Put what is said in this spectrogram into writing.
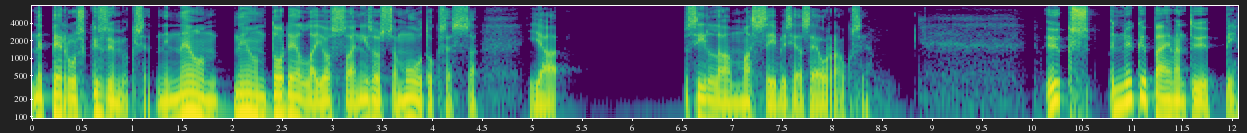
ne peruskysymykset, niin ne on, ne on todella jossain isossa muutoksessa ja sillä on massiivisia seurauksia. Yksi nykypäivän tyyppi,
